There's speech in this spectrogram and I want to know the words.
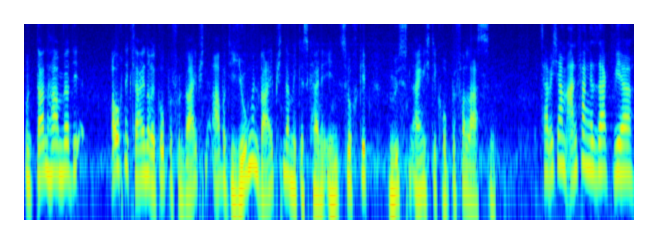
Und dann haben wir die, auch eine kleinere Gruppe von Weibchen, aber die jungen Weibchen, damit es keine Inzucht gibt, müssen eigentlich die Gruppe verlassen. Jetzt habe ich ja am Anfang gesagt, wir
